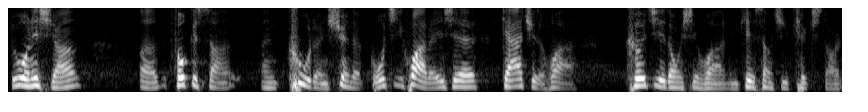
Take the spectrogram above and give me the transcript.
如果你喜欢呃 focus on 很酷的、很炫的国际化的一些 gadget 的话。科技的东西的话，你可以上去 Kickstarter。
